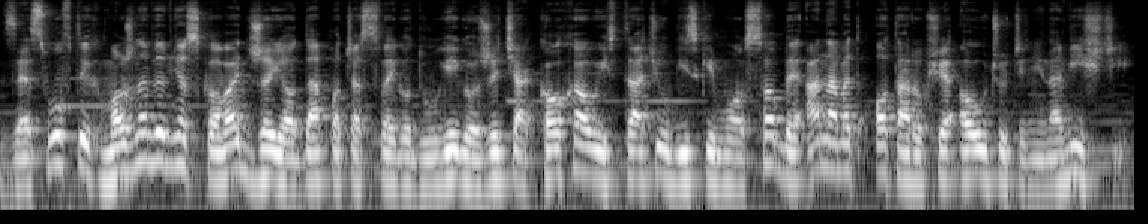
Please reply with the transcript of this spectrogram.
Ze słów tych można wywnioskować, że Joda podczas swojego długiego życia kochał i stracił bliskie mu osoby, a nawet otarł się o uczucie nienawiści.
